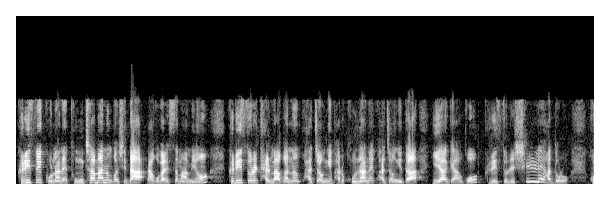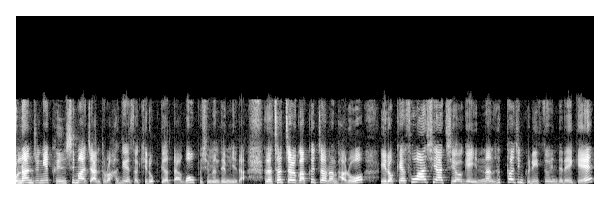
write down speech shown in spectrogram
그리스도의 고난에 동참하는 것이다라고 말씀하며 그리스도를 닮아가는 과정이 바로 고난의 과정이다 이야기하고 그리스도를 신뢰하도록 고난 중에 근심하지 않도록 하기 위해서 기록되었다고 보시면 됩니다. 그래서 첫 절과 끝절은 바로 이렇게 소아시아 지역에 있는 흩어진 그리스도인들에게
